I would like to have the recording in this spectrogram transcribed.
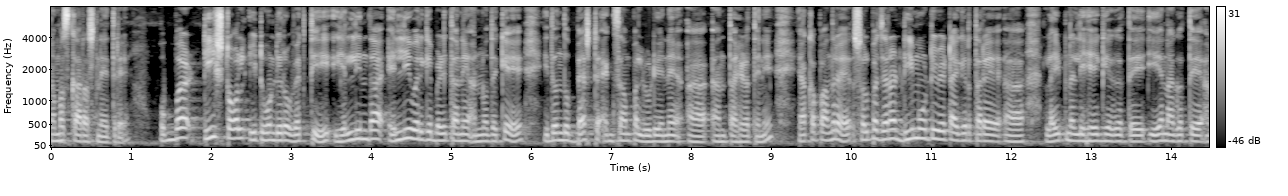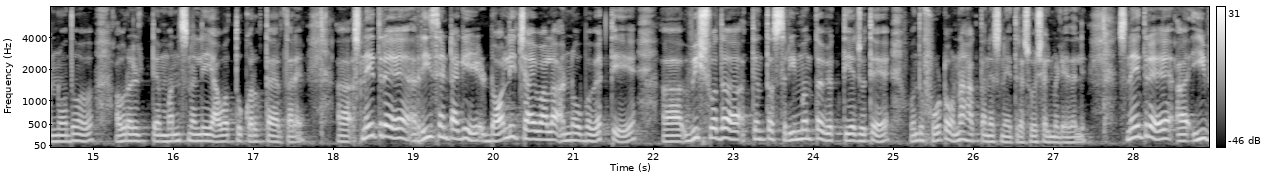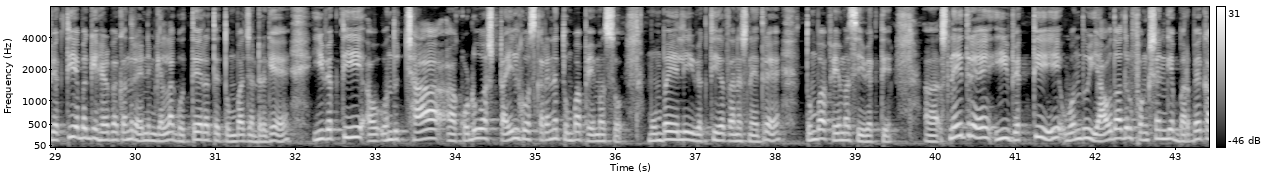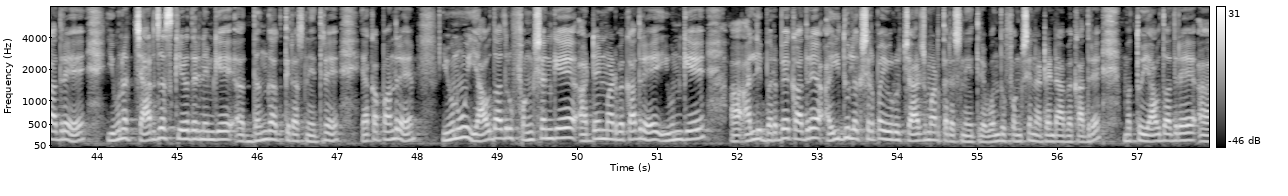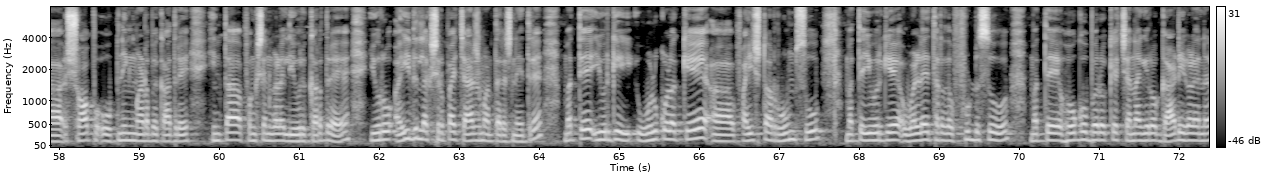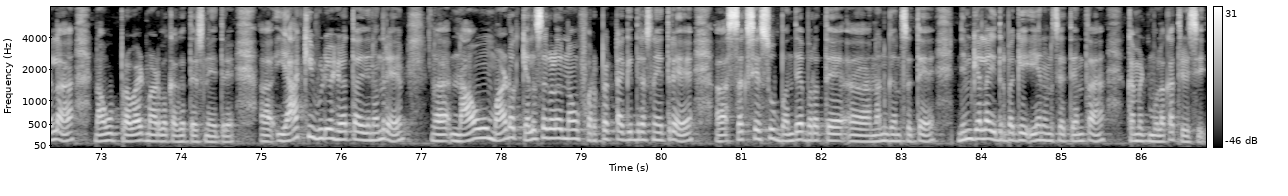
ನಮಸ್ಕಾರ ಸ್ನೇಹಿತರೆ. ಒಬ್ಬ ಟೀ ಸ್ಟಾಲ್ ಇಟ್ಕೊಂಡಿರೋ ವ್ಯಕ್ತಿ ಎಲ್ಲಿಂದ ಎಲ್ಲಿವರೆಗೆ ಬೆಳಿತಾನೆ ಅನ್ನೋದಕ್ಕೆ ಇದೊಂದು ಬೆಸ್ಟ್ ಎಕ್ಸಾಂಪಲ್ ವಿಡಿಯೋನೇ ಅಂತ ಹೇಳ್ತೀನಿ. ಯಾಕಪ್ಪ ಅಂದರೆ ಸ್ವಲ್ಪ ಜನ ಡಿಮೋಟಿವೇಟ್ ಆಗಿರ್ತಾರೆ ಲೈಫ್ನಲ್ಲಿ ಹೇಗೆ ಆಗುತ್ತೆ ಏನಾಗುತ್ತೆ ಅನ್ನೋದು ಅವರಲ್ಲಿ ಮನಸ್ಸಿನಲ್ಲಿ ಯಾವತ್ತೂ ಕೊರಗ್ತಾ ಇರ್ತಾರೆ. ಸ್ನೇಹಿತರೆ ರೀಸೆಂಟಾಗಿ ಡಾಲಿ ಚಾಯ್ವಾಲಾ ಅನ್ನೋ ಒಬ್ಬ ವ್ಯಕ್ತಿ ವಿಶ್ವದ ಅತ್ಯಂತ ಶ್ರೀಮಂತ ವ್ಯಕ್ತಿಯ ಜೊತೆ ಒಂದು ಫೋಟೋವನ್ನು ಹಾಕ್ತಾನೆ ಸ್ನೇಹಿತರೆ ಸೋಷಿಯಲ್ ಮೀಡಿಯಾದಲ್ಲಿ. ಸ್ನೇಹಿತರೆ ಈ ವ್ಯಕ್ತಿಯ ಬಗ್ಗೆ ಹೇಳಬೇಕಂದ್ರೆ ನಿಮಗೆಲ್ಲ ಗೊತ್ತೇ ಇರುತ್ತೆ ತುಂಬ ಜನರಿಗೆ. ಈ ವ್ಯಕ್ತಿ ಒಂದು ಚಹಾ ಕೊಡುವ ಸ್ಟೈಲ್ಗೋಸ್ಕರನೇ ತುಂಬ ಫೇಮಸ್ಸು. ಮುಂಬೈಯಲ್ಲಿ ಈ ವ್ಯಕ್ತಿ ಇರ್ತಾನೆ ಸ್ನೇಹಿತರೆ, ತುಂಬ ಫೇಮಸ್ ಈ ವ್ಯಕ್ತಿ. ಸ್ನೇಹಿತರೆ, ಈ ವ್ಯಕ್ತಿ ಒಂದು ಯಾವುದಾದ್ರೂ ಫಂಕ್ಷನ್ಗೆ ಬರಬೇಕಾದ್ರೆ ಇವನ ಚಾರ್ಜಸ್ ಕೇಳಿದ್ರೆ ನಿಮಗೆ ದಂಗಾಗ್ತೀರಾ ಸ್ನೇಹಿತರೆ? ಯಾಕಪ್ಪ ಅಂದರೆ ಇವನು ಯಾವುದಾದ್ರೂ ಫಂಕ್ಷನ್ಗೆ ಅಟೆಂಡ್ ಮಾಡಬೇಕಾದ್ರೆ ಇವನಿಗೆ ಅಲ್ಲಿ ಬರಬೇಕಾದ್ರೆ ಐದು ಲಕ್ಷ ರೂಪಾಯಿ ಇವರು ಚಾರ್ಜ್ ಮಾಡ್ತಾರೆ ಸ್ನೇಹಿತರೆ, ಒಂದು ಫಂಕ್ಷನ್ ಅಟೆಂಡ್ ಆಗಬೇಕಾದ್ರೆ. ಮತ್ತು ಯಾವುದಾದ್ರೆ ಶಾಪ್ ಓಪನಿಂಗ್ ಮಾಡಬೇಕಾದ್ರೆ ಇಂಥ ಫಂಕ್ಷನ್ಗಳಲ್ಲಿ ಇವ್ರಿಗೆ ಕರೆದ್ರೆ ಇವರು ಐದು ಲಕ್ಷ ರೂಪಾಯಿ ಚಾರ್ಜ್ ಮಾಡ್ತಾರೆ ಸ್ನೇಹಿತರೆ. ಮತ್ತು ಇವ್ರಿಗೆ ಉಳ್ಕೊಳ್ಳೋಕ್ಕೆ ಫೈವ್ ಸ್ಟಾರ್ ರೂಮ್ಸು ಮತ್ತು ಇವ್ರಿಗೆ ಒಳ್ಳೆ ಥರದ ಫುಡ್ಸು ಮತ್ತು ಹೋಗೋ ಬರೋಕ್ಕೆ ಚೆನ್ನಾಗಿರೋ ಗಾಡಿಗಳನ್ನೆಲ್ಲ ನಾವು ಪ್ರೊವೈಡ್ ಮಾಡಬೇಕಾಗತ್ತೆ ಸ್ನೇಹಿತರೆ. ಯಾಕೆ ಈ ವಿಡಿಯೋ ಹೇಳ್ತಾ ಇದ್ದೀನಿ ನಾವು ಮಾಡೋ ಕೆಲಸಗಳು ನಾವು ಪರ್ಫೆಕ್ಟ್ ಆಗಿದ್ದರೆ ಸ್ನೇಹಿತರೆ ಸಕ್ಸಸ್ಸು ಬಂದೇ ಬರುತ್ತೆ ನನಗನ್ಸುತ್ತೆ. ನಿಮಗೆಲ್ಲ ಇದ್ರ ಬಗ್ಗೆ ಏನು ಅನಿಸುತ್ತೆ ಅಂತ ಕಮೆಂಟ್ ಮೂಲಕ ತಿಳಿಸಿ.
